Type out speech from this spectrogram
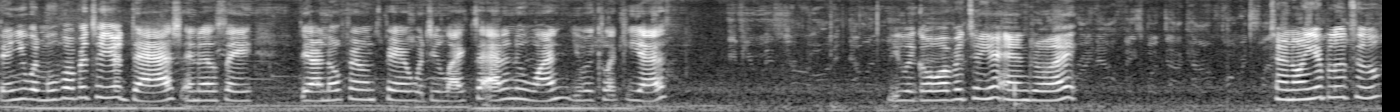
Then you would move over to your dash and it'll say there are no phones paired. Would you like to add a new one? You would click yes. You would go over to your Android. Turn on your Bluetooth.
